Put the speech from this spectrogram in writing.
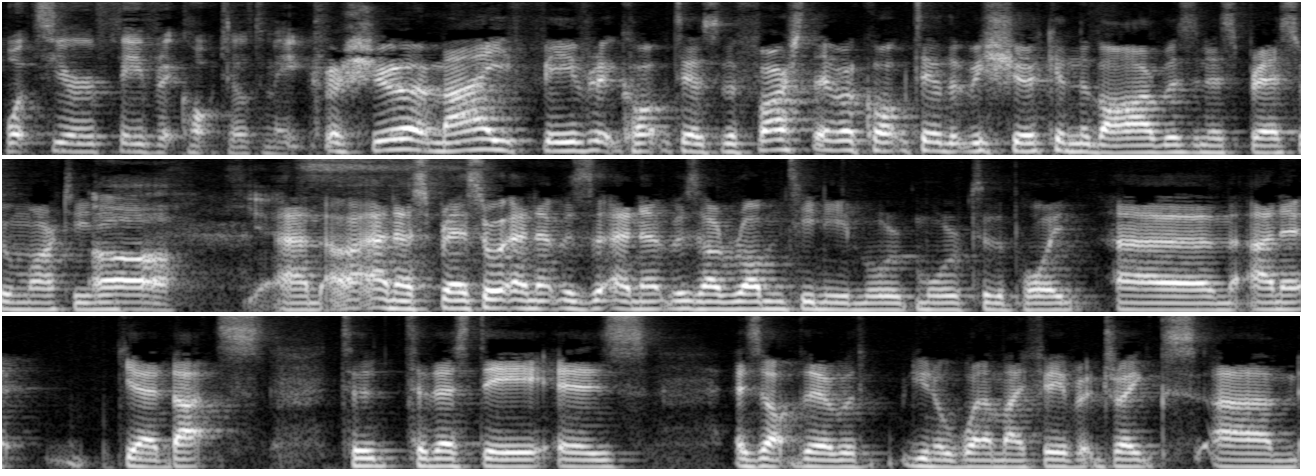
What's your favourite cocktail to make? For sure, my favourite cocktail. So the first ever cocktail that we shook in the bar was an espresso martini. Oh, And uh, an espresso, and it was and it was a rum teeny, more more to the point. Um, and it yeah, that's to to this day is is up there with you know one of my favorite drinks. Um,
